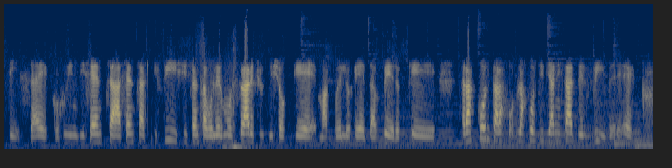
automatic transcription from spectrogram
stessa, ecco, quindi senza, senza artifici, senza voler mostrare più di ciò che è, ma quello che è davvero, che racconta la, la quotidianità del vivere. Ecco.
